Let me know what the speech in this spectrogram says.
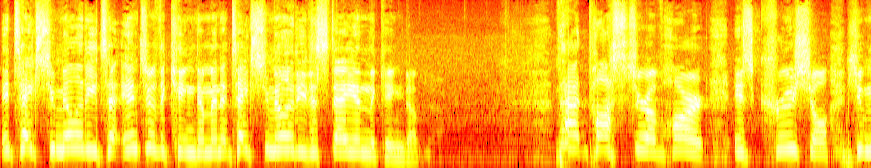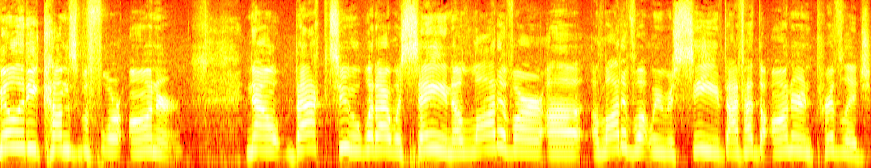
it takes humility to enter the kingdom and it takes humility to stay in the kingdom. That posture of heart is crucial. Humility comes before honor. Now, back to what I was saying, a lot of our, uh, a lot of what we received, I've had the honor and privilege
